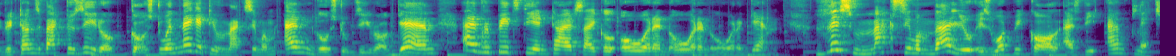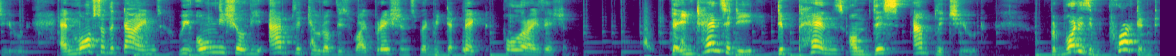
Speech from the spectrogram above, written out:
returns back to 0, goes to a negative maximum, and goes to 0 again, and repeats the entire cycle over and over and over again. This maximum value is what we call as the amplitude, and most of the times we only show the amplitude of these vibrations when we depict polarization. The intensity depends on this amplitude. But what is important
